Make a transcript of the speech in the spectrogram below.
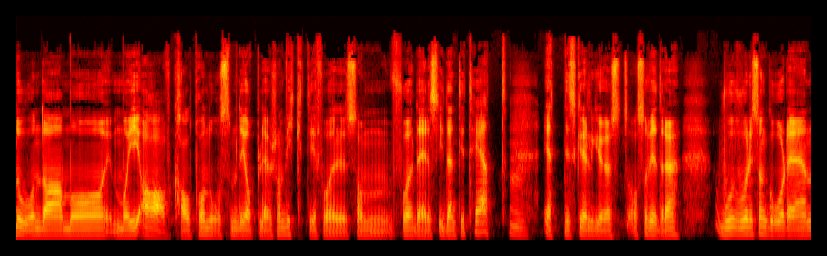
noen da må, må gi avkall på noe som de opplever som viktig for, som, for deres identitet, mm. etnisk, religiøst osv., hvor, hvor liksom går den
